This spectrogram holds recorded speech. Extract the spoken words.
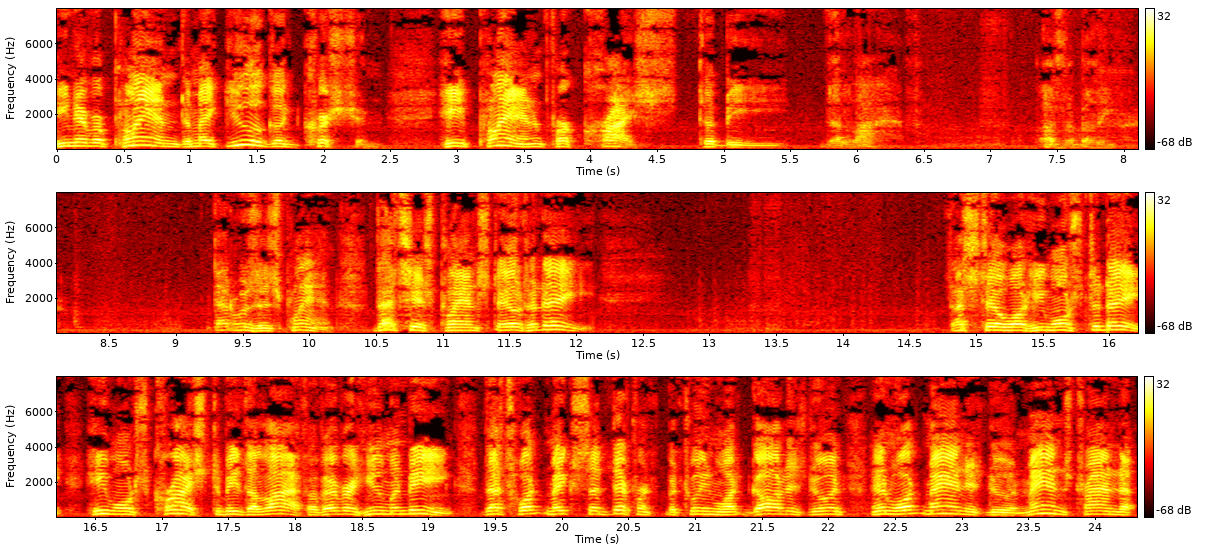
He never planned to make you a good Christian. He planned for Christ to be the life of the believer. That was his plan. That's his plan still today. That's still what he wants today. He wants Christ to be the life of every human being. That's what makes the difference between what God is doing and what man is doing. Man's trying to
